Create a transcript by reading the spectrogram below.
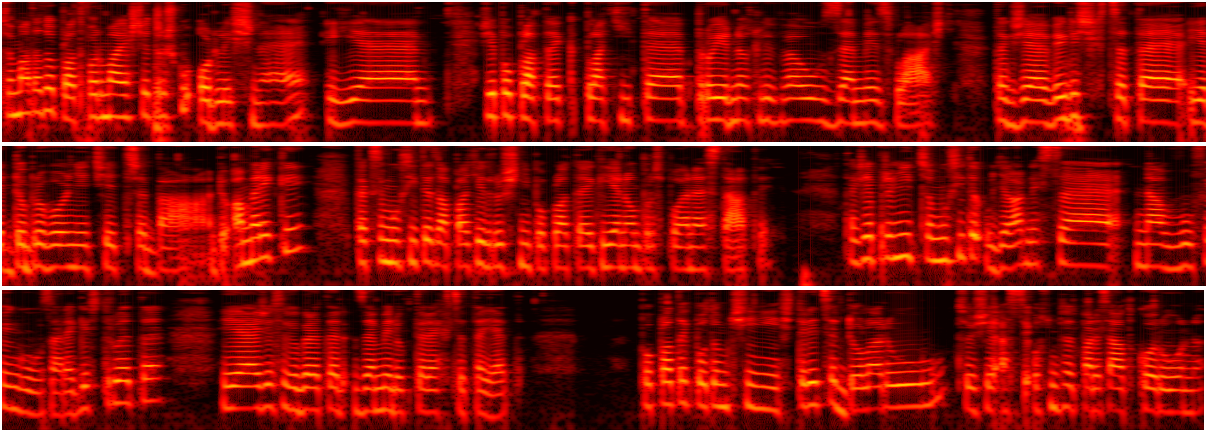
Co má tato platforma ještě trošku odlišné, je, že poplatek platíte pro jednotlivou zemi zvlášť. Takže vy, když chcete jet dobrovolniči třeba do Ameriky, tak si musíte zaplatit roční poplatek jenom pro Spojené státy. Takže první, co musíte udělat, než se na Woofingu zaregistrujete, je, že si vyberete zemi, do které chcete jet. Poplatek potom činí 40 dolarů, což je asi 850 korun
